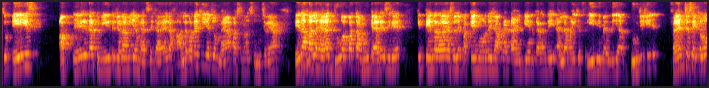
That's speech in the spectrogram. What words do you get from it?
ਸੋ ਇਸ ਅਪ, ਇਹ ਜਿਹੜਾ ਟਵੀਟ ਜਿਹੜਾ ਵੀ ਆ ਮੈਸੇਜ ਆਇਆ, ਇਹਦਾ ਹੱਲ ਪਤਾ ਕੀ ਹੈ ਜੋ ਮੈਂ ਪਰਸਨਲ ਸੋਚ ਰਿਹਾ, ਇਹਦਾ ਹੱਲ ਹੈ ਜੋ ਆਪਾਂ ਤੁਹਾਨੂੰ ਕਹਿ ਰਹੇ ਸੀਗੇ ਕਿ ਤਿੰਨ ਰਾਹ ਇਸ ਵੇਲੇ ਪੱਕੇ ਹੋਣ ਦੇ ਜਾਂ ਆਪਣਾ ਟਾਈਮ ਗੇਨ ਕਰਨ ਦੀ ਐਲਐਮਆਈ ਚ ਫ੍ਰੀ ਵੀ ਮਿਲਦੀ ਆ, ਦੂਜੀ ਚੀਜ਼ ਫ੍ਰੈਂਚ ਸਿੱਖ ਲਓ,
